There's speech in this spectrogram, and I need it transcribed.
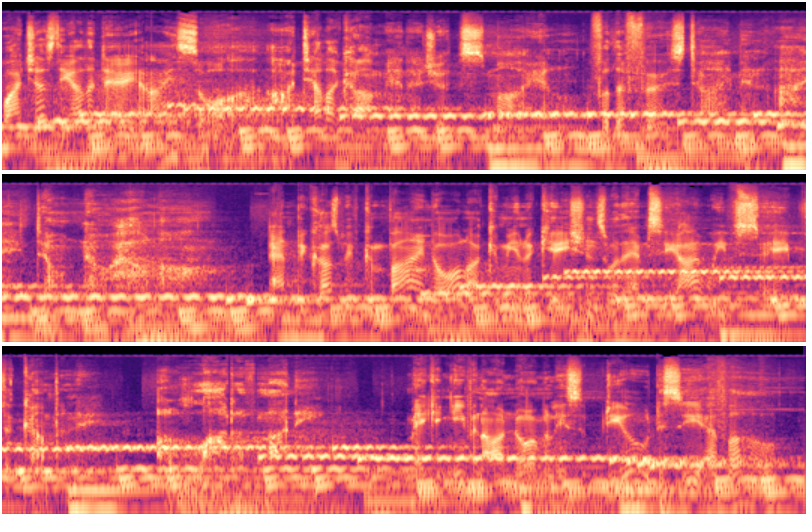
Why, just the other day, I saw our telecom manager smile for the first time in I don't know how long. And because we've combined all our communications with MCI, we've saved the company a lot of money, making even our normally subdued CFO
